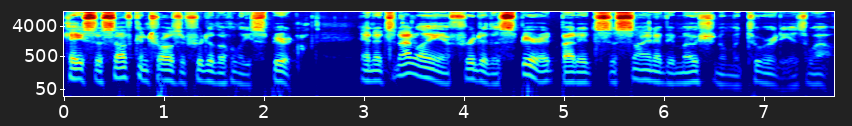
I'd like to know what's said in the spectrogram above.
Okay, so self control is a fruit of the Holy Spirit. And it's not only a fruit of the Spirit, but it's a sign of emotional maturity as well.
